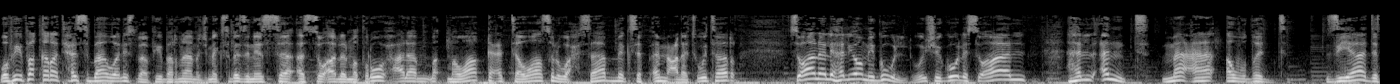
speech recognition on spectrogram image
وفي فقرة حسبة ونسبة في برنامج Mix Business السؤال المطروح على مواقع التواصل وحساب Mix FM على تويتر. سؤالنا لهاليوم يقول وش يقول السؤال؟ هل أنت مع أو ضد زيادة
